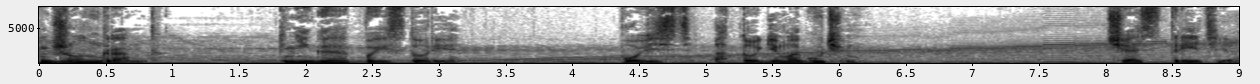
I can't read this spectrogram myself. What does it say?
Джон Грант. Книга по истории. Повесть о Тоге Могучем. Часть третья.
